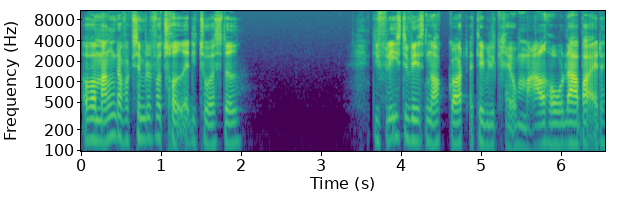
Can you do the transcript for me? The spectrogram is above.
og hvor mange, der for eksempel fortrød, at de tog afsted. De fleste vidste nok godt, at det ville kræve meget hårdt arbejde,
